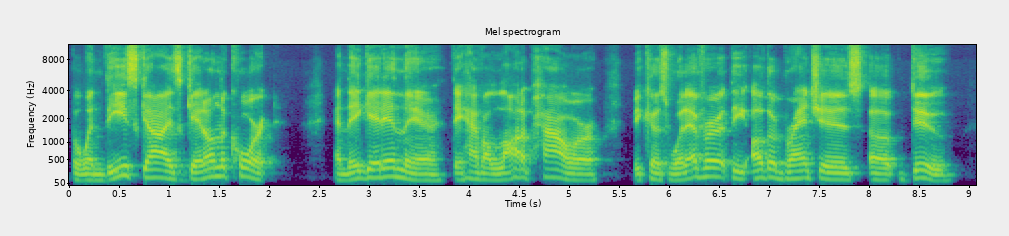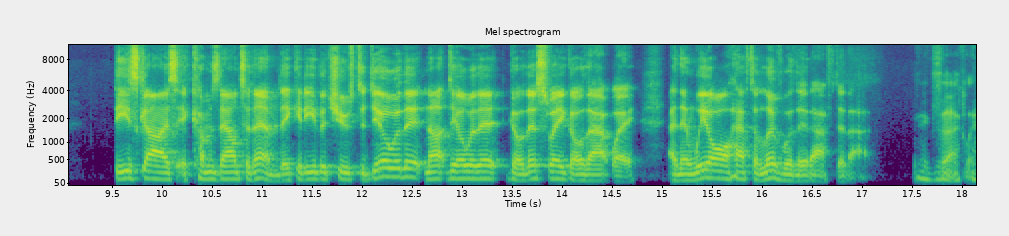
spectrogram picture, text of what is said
But when these guys get on the court and they get in there, they have a lot of power because whatever the other branches uh, do, these guys, it comes down to them. They could either choose to deal with it, not deal with it, go this way, go that way, and then we all have to live with it after that. Exactly.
